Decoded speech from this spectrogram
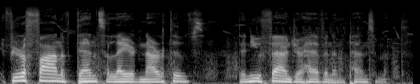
If you're a fan of dense, layered narratives, then you found your heaven in Pentiment.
